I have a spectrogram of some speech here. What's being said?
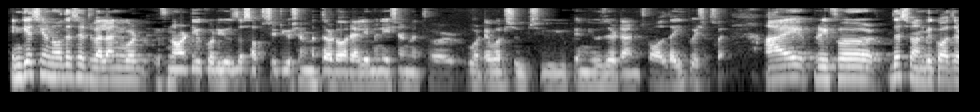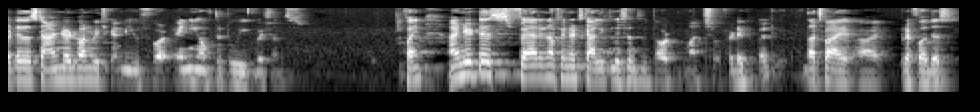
in case you know this it's well and good. If not you could use the substitution method or elimination method whatever suits you you can use it and solve the equations fine. I prefer this one because it is a standard one which can be used for any of the two equations. Fine. And it is fair enough in its calculations without much of a difficulty. That's why I prefer this.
